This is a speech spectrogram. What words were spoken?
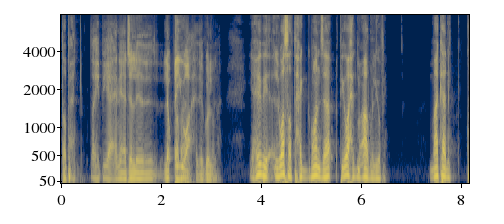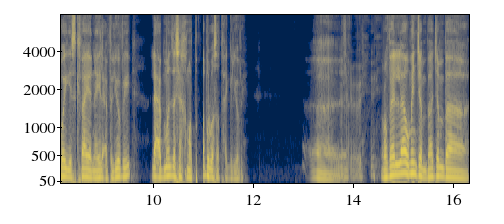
طبعا. طيب يعني أجل لو أي طبعاً. واحد أقول لك يا حبيبي الوسط حق مونزا في واحد معار من اليوفي. ما كان كويس كفاية إنه يلعب في اليوفي. لعب مونزا شخمط أبو الوسط حق اليوفي. آه المشكلة ذي. روفيلا ومن جنبه جنبه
